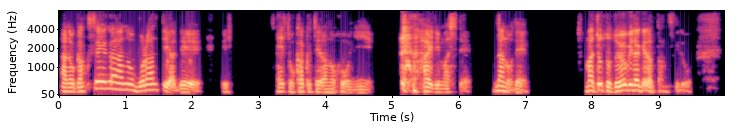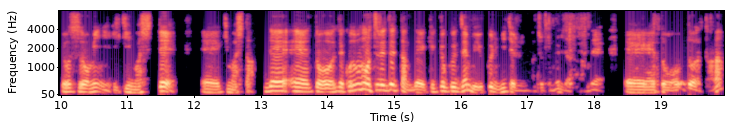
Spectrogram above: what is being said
あの、学生があの、ボランティアで、えっ、と、各寺の方に 入りまして、なので、まあちょっと土曜日だけだったんですけど、様子を見に行きまして、えー、来ました。で、えっ、ー、と、で、子供も連れてったんで、結局全部ゆっくり見てるのがちょっと無理だったんで、えっ、ー、と、どうだったかな？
